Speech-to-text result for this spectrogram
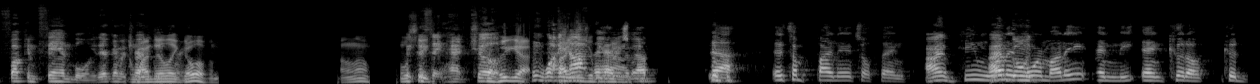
fucking fanboy. They're gonna try. Why'd to they let Kareem go of him? I don't know. We'll because see. they had Chubb. who you got? Why Titans not? They had Chubb. Yeah, it's a financial thing. I'm He wanted going- more money and ne- and could have could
